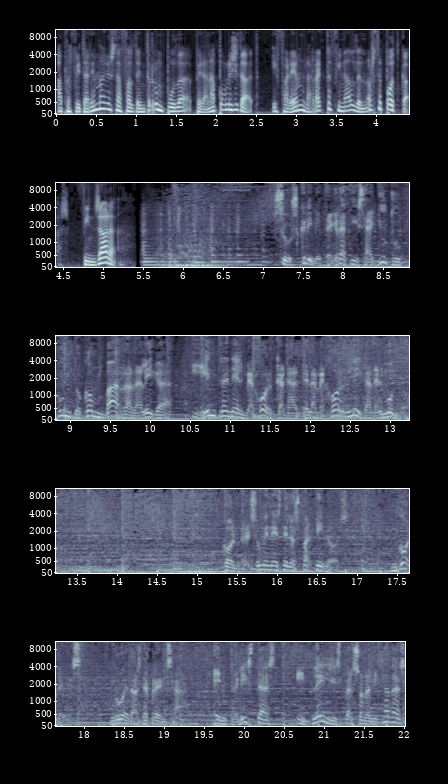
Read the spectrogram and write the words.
Aprofitarem aquesta falta interrompuda per anar a publicitat i farem la recta final del nostre podcast. Fins ara! Suscríbete gratis a youtube.com barra la liga y entra en el mejor canal de la mejor liga del mundo. Con resúmenes de los partidos, goles, ruedas de prensa, entrevistas y playlists personalizadas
